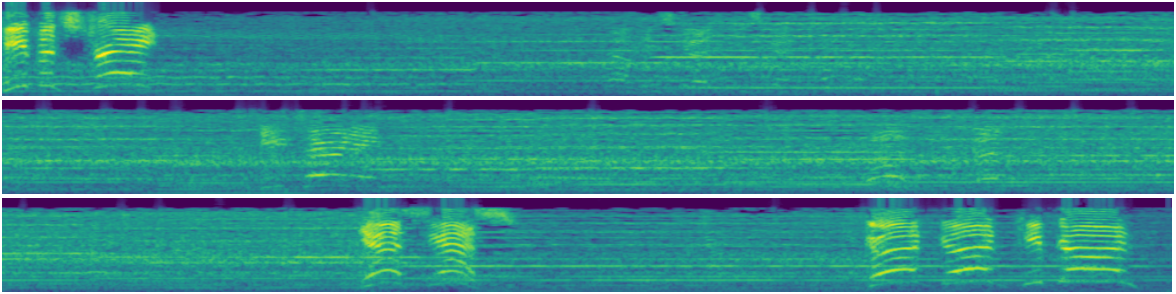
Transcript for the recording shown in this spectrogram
Keep it straight. Yes, yes. Good, good. Keep going.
